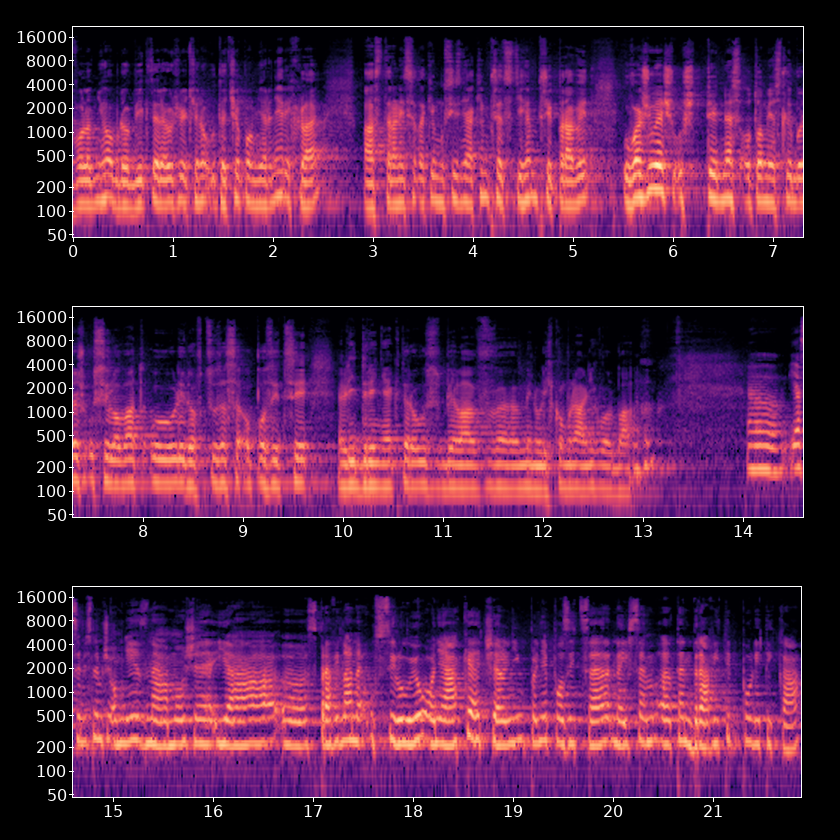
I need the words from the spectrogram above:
volebního období, které už většinou uteče poměrně rychle a strany se taky musí s nějakým předstihem připravit. Uvažuješ už ty dnes o tom, jestli budeš usilovat u lidovců zase opozici lídrině, kterou zbyla v minulých komunálních volbách? Uh-huh. Eh, já si myslím, že o mě je známo, že já eh, z pravidla neusiluju o nějaké čelní úplně pozice, nejsem eh, ten dravý typ politika,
